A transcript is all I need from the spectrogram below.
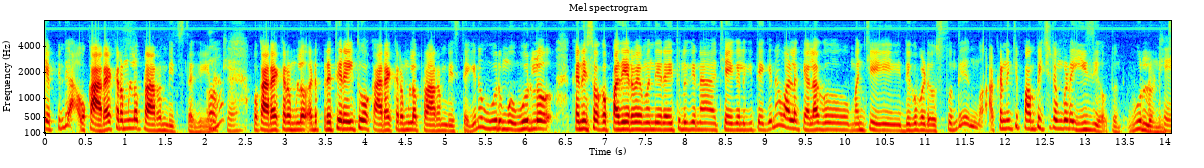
చెప్పింది ఒక అరెకరంలో ప్రారంభిస్తే గిన Okay. ఒక అరెకరంలో అంటే ప్రతి రైతు ఒక అరెకరంలో ప్రారంభిస్తే గిన ఊరు ఊర్లో కనీసం ఒక పది ఇరవై మంది రైతులు గిన చేయగలిగితే గిన వాళ్ళకి ఎలాగో మంచి దిగుబడి వస్తుంది. అక్కడి నుంచి పంపించడం కూడా ఈజీ అవుతుంది ఊర్లో నుంచి.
